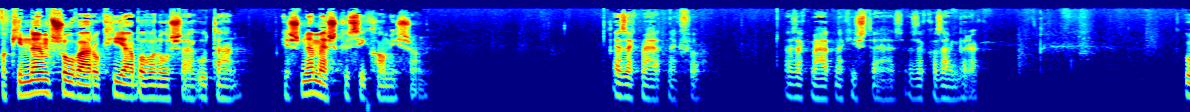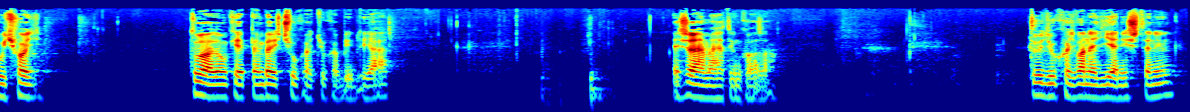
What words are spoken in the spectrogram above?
aki nem sóvárok hiába valóság után, és nem esküszik hamisan. Ezek mehetnek föl. Ezek mehetnek Istenhez, ezek az emberek. Úgyhogy tulajdonképpen be is csukhatjuk a Bibliát, és elmehetünk haza. Tudjuk, hogy van egy ilyen Istenünk,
